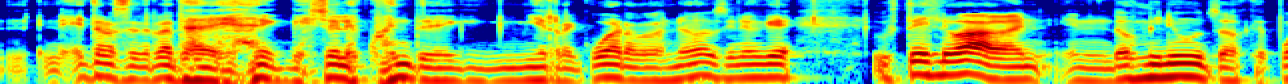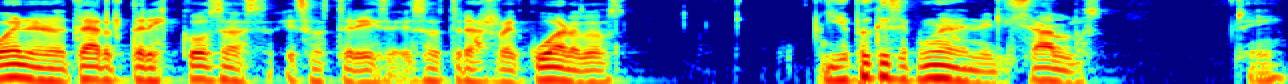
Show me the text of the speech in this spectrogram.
esto no se trata de que yo les cuente mis recuerdos, ¿no? Sino que ustedes lo hagan en dos minutos, que puedan anotar tres cosas, esos tres, esos tres recuerdos, y después que se pongan a analizarlos, ¿sí?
